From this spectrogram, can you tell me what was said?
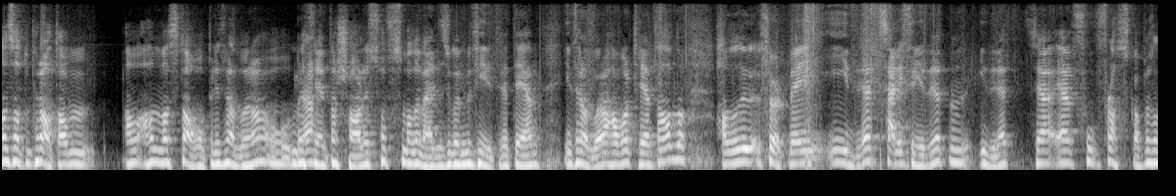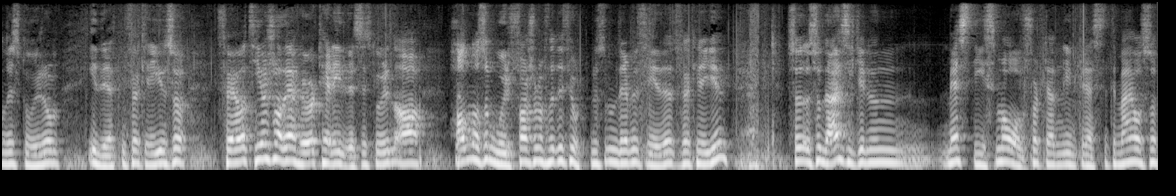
han satt og prata om han, han var stavhopper i 30-åra og ble trent av Charlie Soff, som hadde verdensrekord med 4,31 i 30-åra. Han var trent av han, og han hadde ført med i, i idrett, særlig friidrett, men idrett Så jeg, jeg flaska opp sånne historier om idretten før krigen. Så før jeg var ti år, så hadde jeg hørt hele idrettshistorien av han og morfar som var født i 14, som drev med friidrett før krigen. Så, så det er sikkert den, mest de som har overført den interessen til meg. Og så,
